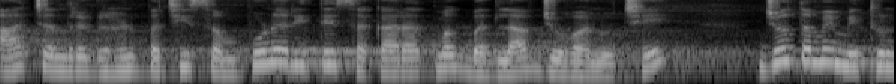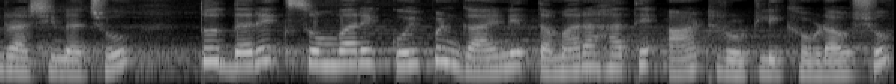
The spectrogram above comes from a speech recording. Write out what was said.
આ ચંદ્રગ્રહણ પછી સંપૂર્ણ રીતે સકારાત્મક બદલાવ જોવાનું છે. જો તમે મિથુન રાશિના છો, તો દરેક સોમવારે કોઈ પણ ગાયને તમારા હાથે આઠ રોટલી ખવડાવશો,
